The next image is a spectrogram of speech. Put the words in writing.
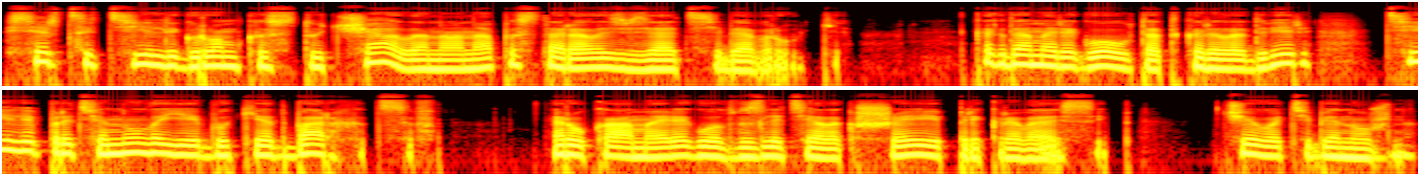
Сердце Тилли громко стучало, но она постаралась взять себя в руки — когда Мэри Голд открыла дверь, Тилли протянула ей букет бархатцев. Рука Мэри Голд взлетела к шее, прикрывая сыпь. «Чего тебе нужно?»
